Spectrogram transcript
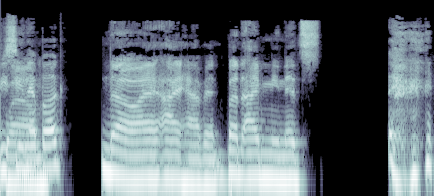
you seen that bug? No, I, I haven't. But I mean, it's I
